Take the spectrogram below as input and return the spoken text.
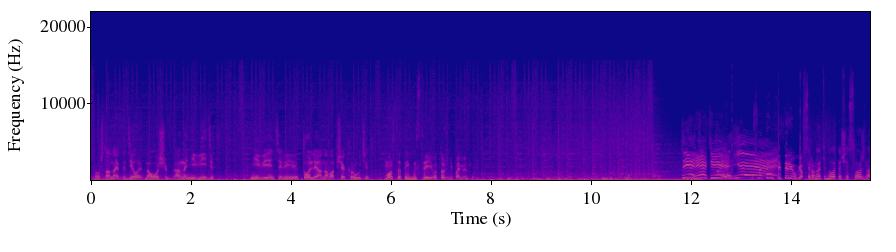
потому что она это делает на ощупь, она не видит не вентиль, и то ли она вообще крутит. Может, это и быстрее, вот тоже не поймешь. Третий есть! Посмотри, хитрюга. Все равно это было очень сложно.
